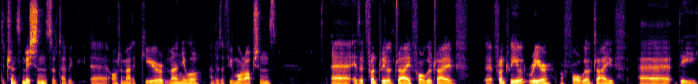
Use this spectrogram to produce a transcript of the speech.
The transmission, so type of uh, automatic gear, manual, and there's a few more options. Uh, is it front wheel drive, four wheel drive, uh, front wheel, rear, or four wheel drive? Uh, the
